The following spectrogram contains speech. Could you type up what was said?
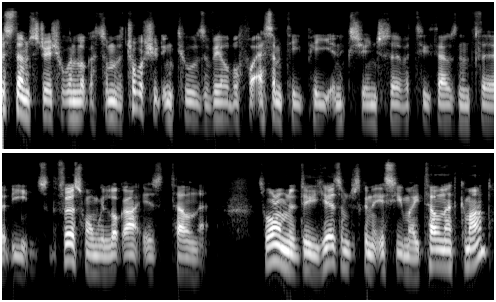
this demonstration, we're going to look at some of the troubleshooting tools available for SMTP in Exchange Server 2013. So the first one we look at is Telnet. So what I'm going to do here is I'm just going to issue my Telnet command.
